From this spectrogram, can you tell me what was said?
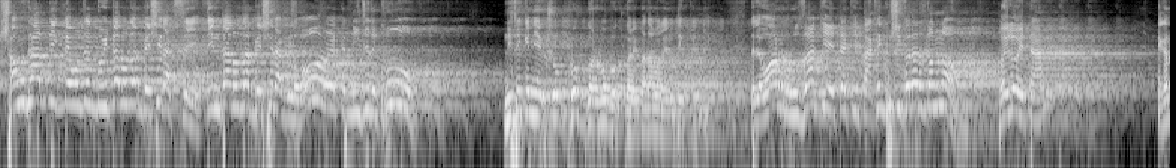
সংখ্যার দিক দিয়ে ও যে দুইটা রোজা বেশি রাখছে, তিনটা রোজা বেশি রাখল, ওর একটা নিজের খুব নিজেকে নিয়ে খুব খুব গর্ববোধ করে, কথা বলেন ঠিক কিনা? তাহলে ওর রোজা কি এটা কি তাকে খুশি করার জন্য? হইল এটা? এখন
